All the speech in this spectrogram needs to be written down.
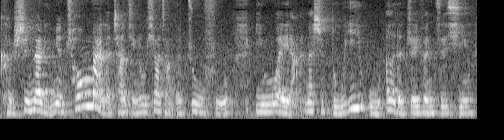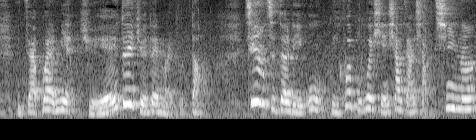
可是那里面充满了长颈鹿校长的祝福，因为呀，那是独一无二的追分之星，你在外面绝对绝对买不到。这样子的礼物，你会不会嫌校长小气呢？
